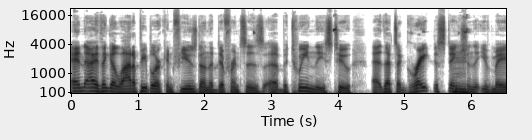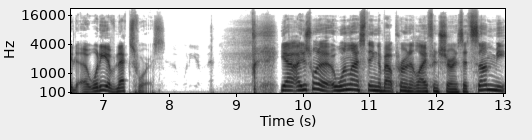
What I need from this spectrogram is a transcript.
And I think a lot of people are confused on the differences uh, between these two. Uh, that's a great distinction mm. that you've made. Uh, what do you have next for us? Yeah, I just want to one last thing about permanent life insurance that some me,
